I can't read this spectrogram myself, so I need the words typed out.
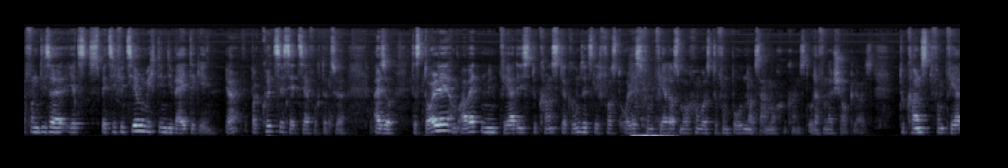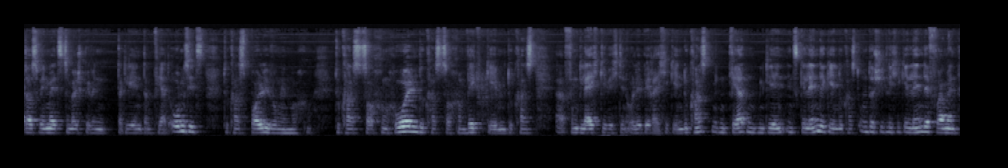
von dieser jetzt Spezifizierung möchte in die Weite gehen. Ja, ein paar kurze Sätze einfach dazu. Also das Tolle am Arbeiten mit dem Pferd ist, du kannst ja grundsätzlich fast alles vom Pferd aus machen, was du vom Boden aus auch machen kannst oder von der Schaukel aus. Du kannst vom Pferd aus, wenn man jetzt zum Beispiel, wenn der Klient am Pferd oben sitzt, du kannst Ballübungen machen. Du kannst Sachen holen, du kannst Sachen weggeben, du kannst vom Gleichgewicht in alle Bereiche gehen. Du kannst mit den Pferden ins Gelände gehen, du kannst unterschiedliche Geländeformen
